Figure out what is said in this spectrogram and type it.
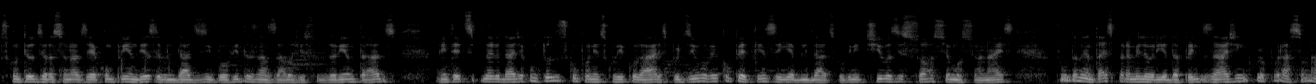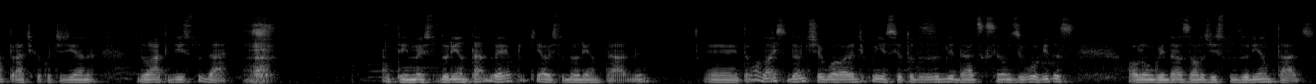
os conteúdos relacionados a compreender as habilidades desenvolvidas nas aulas de estudos orientados, a interdisciplinaridade é com todos os componentes curriculares, por desenvolver competências e habilidades cognitivas e socioemocionais fundamentais para a melhoria da aprendizagem e incorporação na prática cotidiana do ato de estudar. O tema estudo orientado é o que é o estudo orientado. Né? É, então, olá, estudante, chegou a hora de conhecer todas as habilidades que serão desenvolvidas ao longo das aulas de estudos orientados.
